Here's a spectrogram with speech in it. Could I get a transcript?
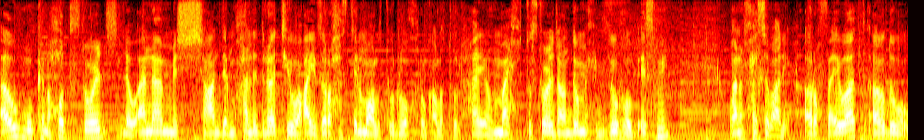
أو ممكن أحط storage لو أنا مش عند المحل دلوقتي وعايز أروح أستلمه على طول وأخرج على طول. هم يحطوا storage عندهم يحجزوه باسمي وأنا محاسب عليه. أروح في أي وقت أخده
